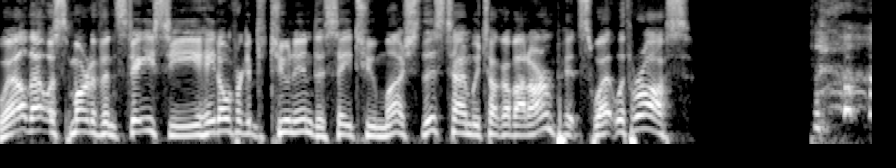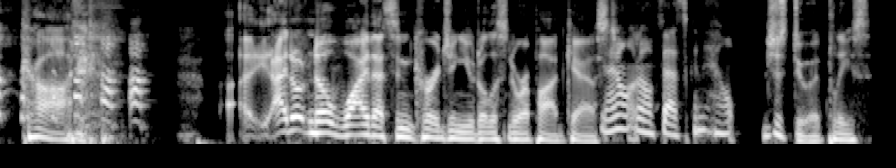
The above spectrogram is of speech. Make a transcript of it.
Well, that was smarter than Stacy. Hey, don't forget to tune in to say too much. This time we talk about armpit sweat with Ross. God. I, I don't know why that's encouraging you to listen to our podcast. I don't know if that's going to help. Just do it, please.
